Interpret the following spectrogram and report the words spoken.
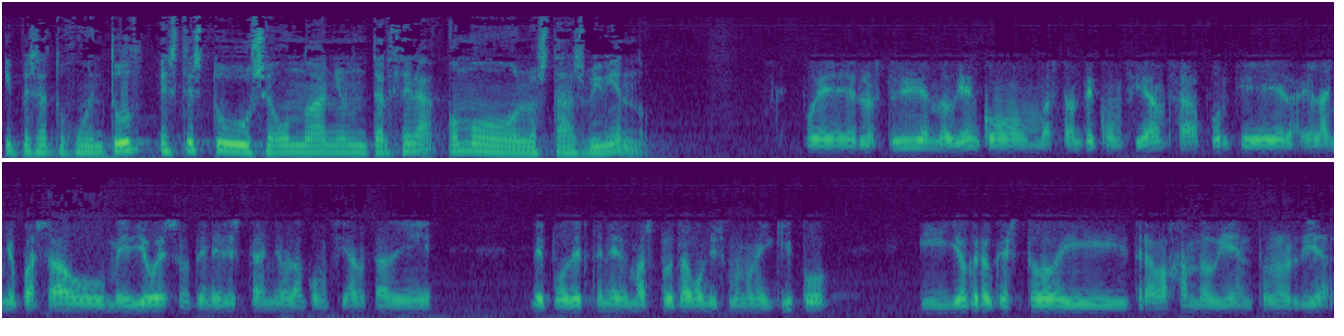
Y pese a tu juventud, este es tu segundo año en tercera, ¿cómo lo estás viviendo? Pues lo estoy viviendo bien, con bastante confianza, porque el año pasado me dio eso, tener este año la confianza de, de poder tener más protagonismo en un equipo y yo creo que estoy trabajando bien todos los días.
